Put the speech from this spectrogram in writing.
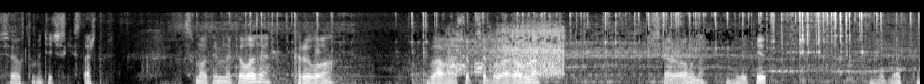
Все, автоматический старт. Смотрим на пилота. Крыло. Главное, чтобы все было ровно. Все ровно. Летит. Ребятка.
